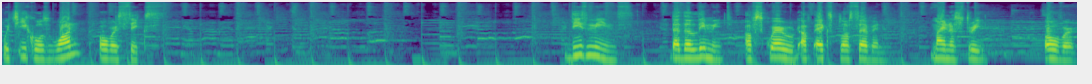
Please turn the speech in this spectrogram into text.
which equals 1 over 6. This means that the limit of square root of x plus 7 minus 3 over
